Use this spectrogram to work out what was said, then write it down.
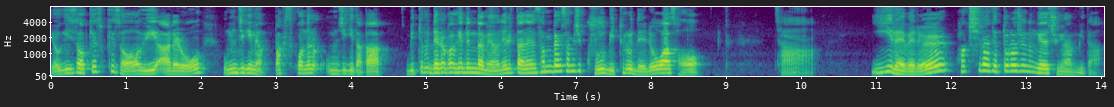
여기서 계속해서 위아래로 움직이며 박스권을 움직이다가 밑으로 내려가게 된다면 일단은 339 밑으로 내려와서 자, 이 레벨을 확실하게 뚫어주는 게 중요합니다.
